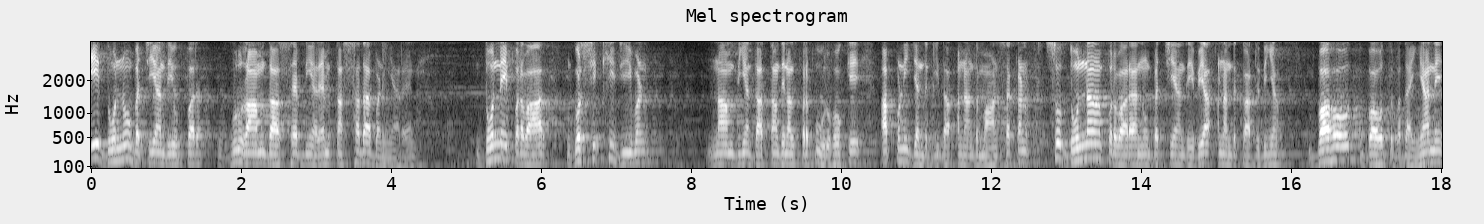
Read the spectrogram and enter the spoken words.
ਇਹ ਦੋਨੋਂ ਬੱਚਿਆਂ ਦੇ ਉੱਪਰ ਗੁਰੂ ਰਾਮਦਾਸ ਸਾਹਿਬ ਦੀਆਂ ਰਹਿਮਤਾਂ ਸਦਾ ਬਣੀਆਂ ਰਹਿਣ। ਦੋਨੇ ਪਰਿਵਾਰ ਗੁਰਸਿੱਖੀ ਜੀਵਨ ਨਾਮ ਦੀਆਂ ਦਾਤਾਂ ਦੇ ਨਾਲ ਭਰਪੂਰ ਹੋ ਕੇ ਆਪਣੀ ਜ਼ਿੰਦਗੀ ਦਾ ਆਨੰਦ ਮਾਣ ਸਕਣ। ਸੋ ਦੋਨਾਂ ਪਰਿਵਾਰਾਂ ਨੂੰ ਬੱਚਿਆਂ ਦੇ ਵਿਆਹ ਆਨੰਦ ਕਾਰਜ ਦੀਆਂ ਬਹੁਤ ਬਹੁਤ ਵਧਾਈਆਂ ਨੇ।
